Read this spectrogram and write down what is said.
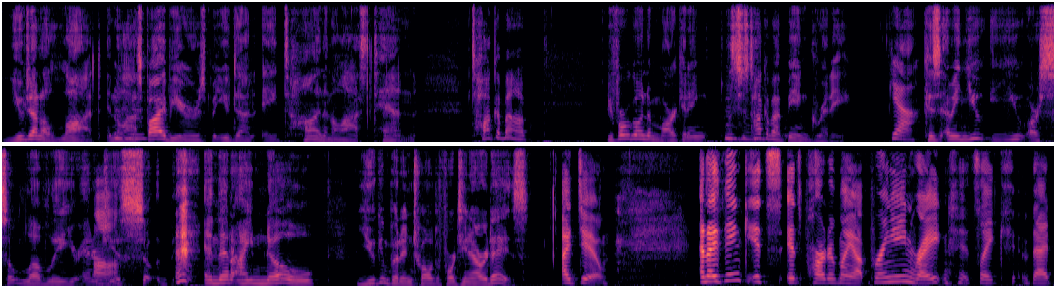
you've done a lot in the last five years, but you've done a ton in the last ten. Talk about before we go into marketing. Let's just talk about being gritty. Yeah Because I mean, you you are so lovely. Your energy is so, and then I know you can put in twelve to fourteen hour days. I do. And I think it's it's part of my upbringing, right? It's like that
